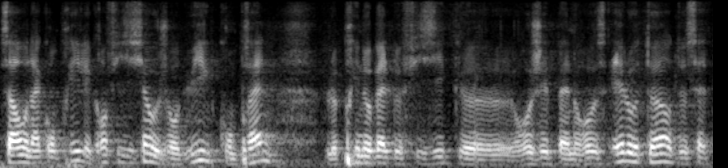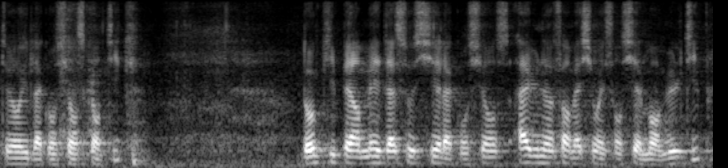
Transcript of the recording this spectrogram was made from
Ça, on a compris, les grands physiciens aujourd'hui comprennent le prix Nobel de physique euh, Roger Penrose est l'auteur de cette théorie de la conscience quantique, donc qui permet d'associer la conscience à une information essentiellement multiple.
